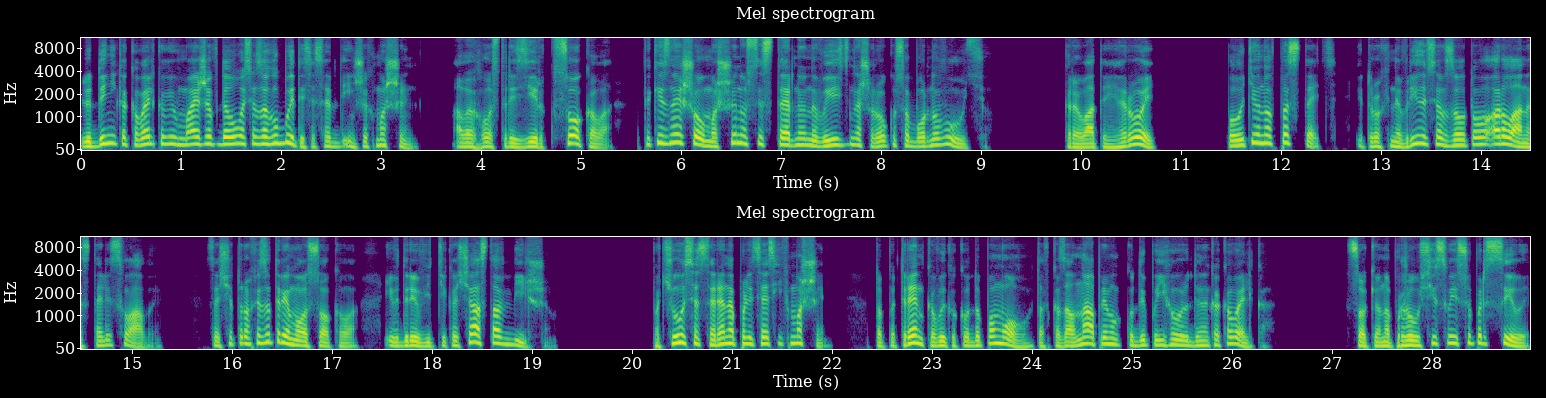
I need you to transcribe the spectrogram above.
людині Какавелькові майже вдалося загубитися серед інших машин, але гострий зір Сокола таки знайшов машину з цистерною на виїзді на широку соборну вулицю. Криватий герой полетів навпастець і трохи не врізався в золотого орла на стелі слави. Це ще трохи затримало сокола, і відрив від тікача став більшим. Почулася сирена поліцейських машин, то Петренко викликав допомогу та вказав напрямок, куди поїхала людина Какавелька. Сокіл напружив усі свої суперсили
